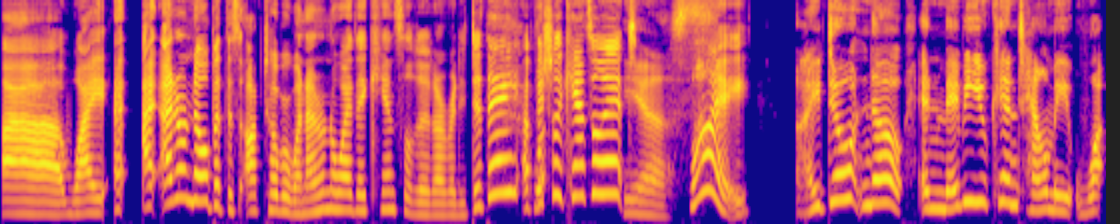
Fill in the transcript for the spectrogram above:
uh, why? I, I I don't know about this October one. I don't know why they canceled it already. Did they officially cancel it? Yes. Why? I don't know. And maybe you can tell me what.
